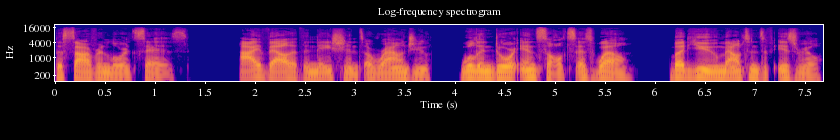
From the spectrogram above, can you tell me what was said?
the sovereign Lord says I vow that the nations around you will endure insults as well. But you, mountains of Israel,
